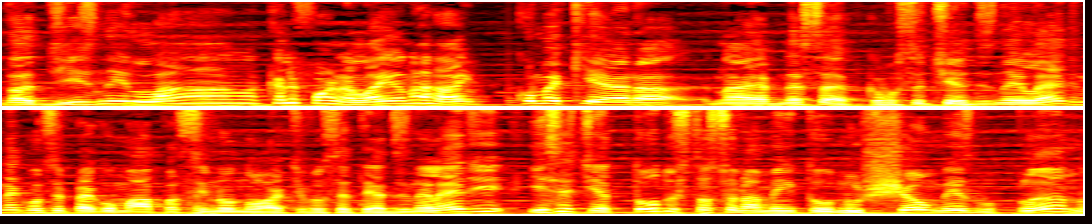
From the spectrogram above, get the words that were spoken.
da Disney lá na Califórnia, lá em Anaheim. Como é que era na, nessa época? Você tinha a Disneyland, né? Quando você pega o mapa assim no norte, você tem a Disneyland e você tinha todo o estacionamento no chão mesmo, plano,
